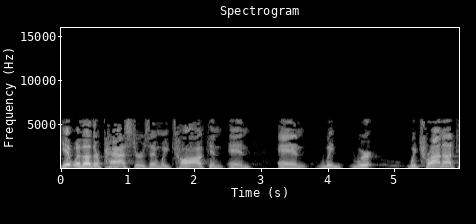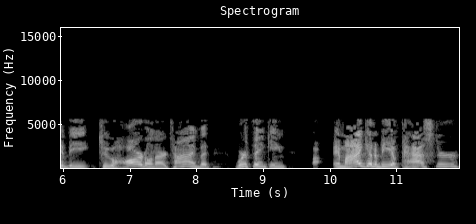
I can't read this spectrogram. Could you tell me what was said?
get with other pastors and we talk and, and, and we, we're, we try not to be too hard on our time, but we're thinking, uh, am I going to be a pastor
